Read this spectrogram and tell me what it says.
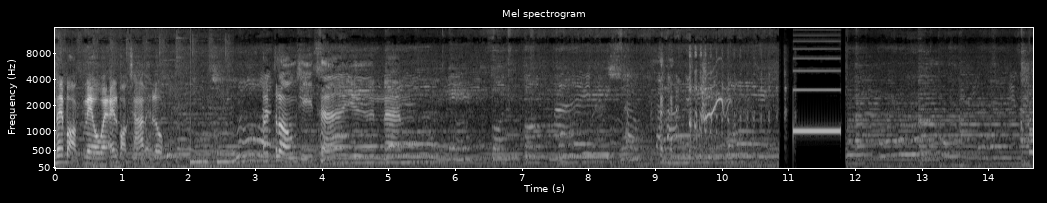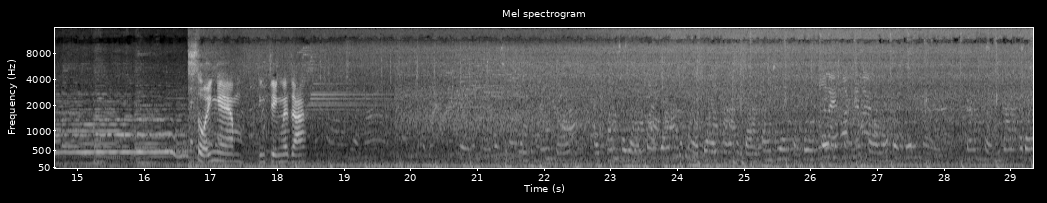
ไม่บอกเร็วไปไอ้บอกช้าไปลูกตรงที่เธอยืนนั้น ค์การแสดง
